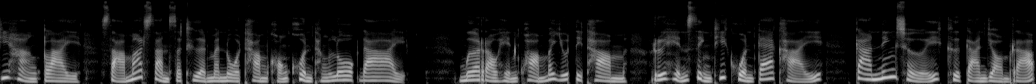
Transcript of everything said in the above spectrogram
ที่ห่างไกล สามารถสั่นสะเทือนมโนธรรมของคนทั้งโลกได้เมื่อเราเห็นความไม่ยุติธรรม หรือเห็นสิ่งที่ควรแก้ไข การนิ่งเฉยคือการยอมรับ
